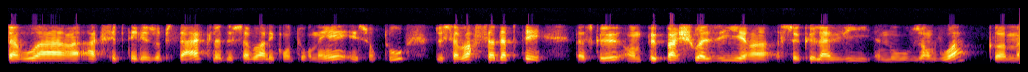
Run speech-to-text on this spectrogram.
savoir accepter les obstacles, de savoir les contourner et surtout de savoir s'adapter. Parce qu'on ne peut pas choisir ce que la vie nous envoie comme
